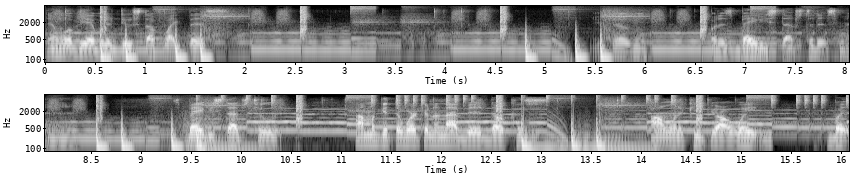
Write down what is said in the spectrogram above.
then we'll be able to do stuff like this. You feel me? But it's baby steps to this man. It's baby steps to it. I'm gonna get to working on that vid though because i don't want to keep y'all waiting. But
